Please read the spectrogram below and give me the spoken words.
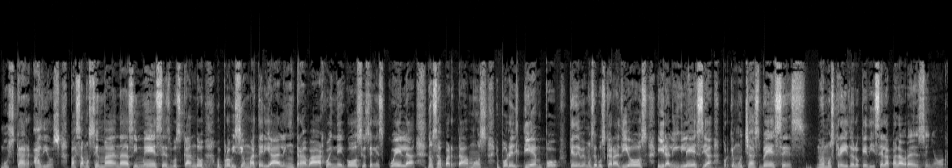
buscar a Dios. Pasamos semanas y meses buscando provisión material en trabajo, en negocios, en la escuela. Nos apartamos por el tiempo que debemos de buscar a Dios, ir a la iglesia, porque muchas veces no hemos creído lo que dice la palabra del Señor.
